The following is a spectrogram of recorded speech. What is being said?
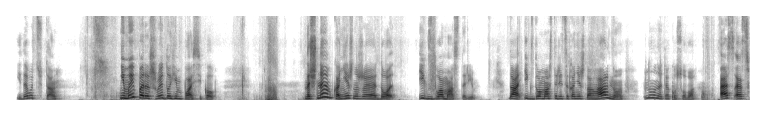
іде от сюди. І ми перейшли до гімпасіків. Начнемо, звісно ж, до X2 мастерів. Да, X2 мастері це, звісно, гарно, ну не так особо. SS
